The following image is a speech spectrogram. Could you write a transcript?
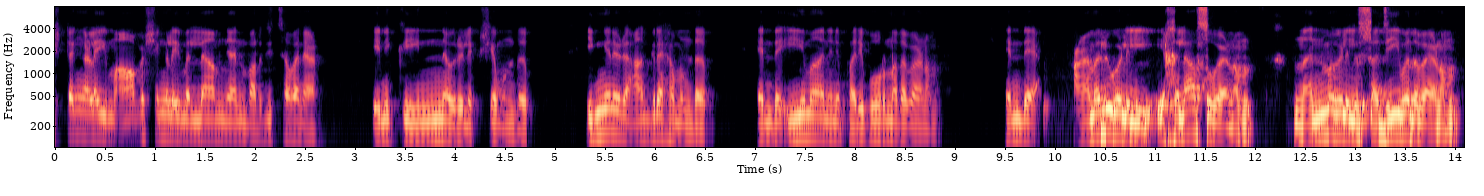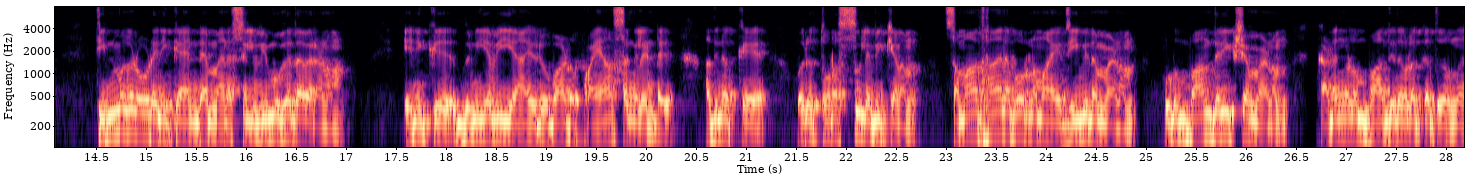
ഇഷ്ടങ്ങളെയും ആവശ്യങ്ങളെയും എല്ലാം ഞാൻ വർജിച്ചവനാണ്. എനിക്ക് ഇന്ന ഒരു ലക്ഷ്യമുണ്ട്. ഇങ്ങനെ ഒരു ആഗ്രഹമുണ്ട്. എന്റെ ഈമാനിന് പരിപൂർണത വേണം. എന്റെ അമലുകളിൽ ഇഖ്ലാസ് വേണം. നന്മകളിൽ സജീവത വേണം. തിന്മകളോട് എനിക്ക് എന്റെ മനസ്സിൽ വിമുഖത വരണം. എനിക്ക് ദുനിയവിയായ ഒരുപാട് പ്രയാസങ്ങളുണ്ട്. അതിനൊക്കെ ഒരു തുറസ്സു ലഭിക്കണം. സമാധാനപൂർണമായ ജീവിതം വേണം. കുടുംബാന്തരീക്ഷം വേണം. കടങ്ങളും ബാധ്യതകളൊക്കെ തീർന്ന്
